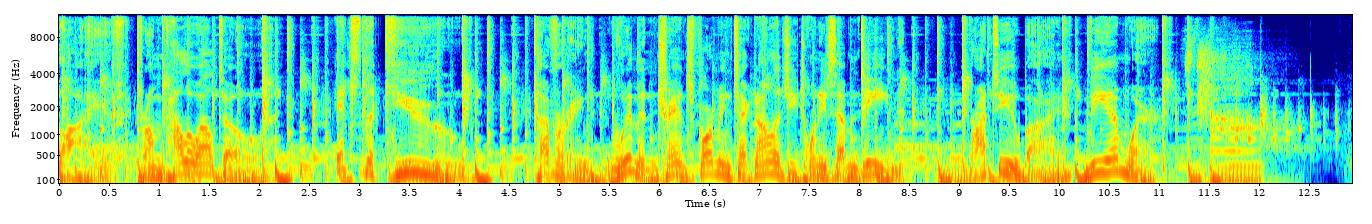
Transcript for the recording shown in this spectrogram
Live from Palo Alto, it's theCUBE. Covering Women Transforming Technology 2017. Brought to you by VMware.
